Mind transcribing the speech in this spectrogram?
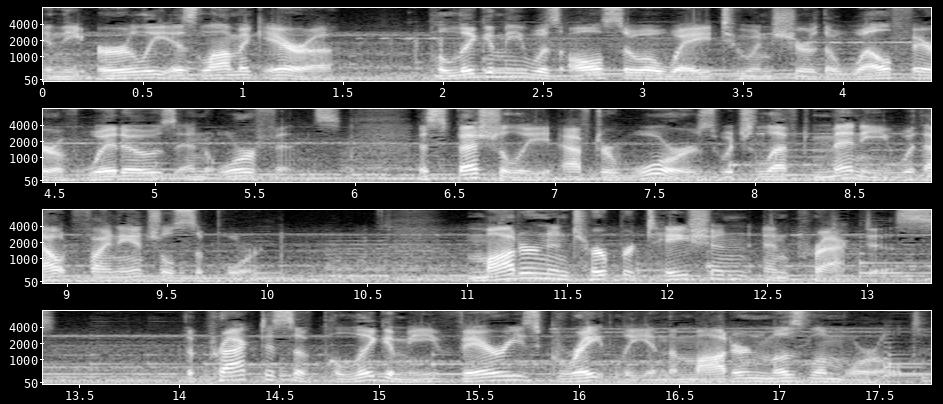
In the early Islamic era, Polygamy was also a way to ensure the welfare of widows and orphans, especially after wars which left many without financial support. Modern interpretation and practice. The practice of polygamy varies greatly in the modern Muslim world.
